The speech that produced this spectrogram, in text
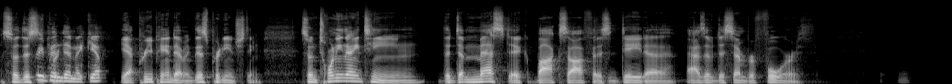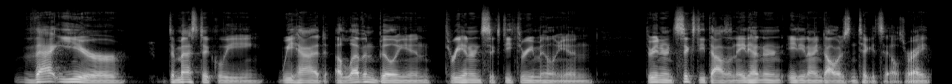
So this is Pre-pandemic. Yep. yeah, pre-pandemic. This is pretty interesting. So in 2019, the domestic box office data as of December 4th, that year domestically, we had 11 billion 363 million 360,889 dollars in ticket sales, right?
